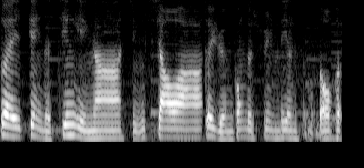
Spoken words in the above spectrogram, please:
对电影的经营啊、行销啊、对员工的训练什么都很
